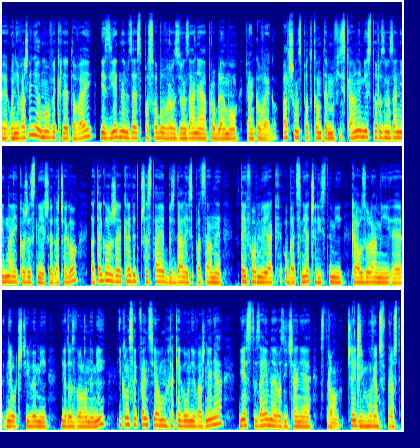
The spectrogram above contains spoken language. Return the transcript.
Y, unieważnienie umowy kredytowej jest jednym ze sposobów rozwiązania problemu frankowego. Patrząc pod kątem fiskalnym, jest to rozwiązanie najkorzystniejsze. Dlaczego? Dlatego, że kredyt przestaje być dalej spłacany w tej formie jak obecnie, czyli z tymi klauzulami y, nieuczciwymi, niedozwolonymi, i konsekwencją takiego unieważnienia jest wzajemne rozliczenie stron. Czyli, czyli mówiąc wprost,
